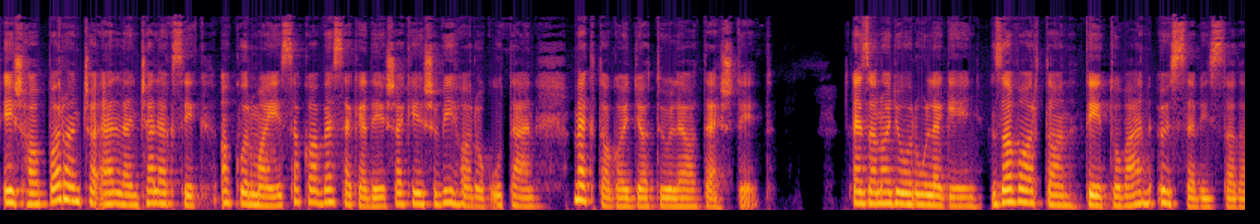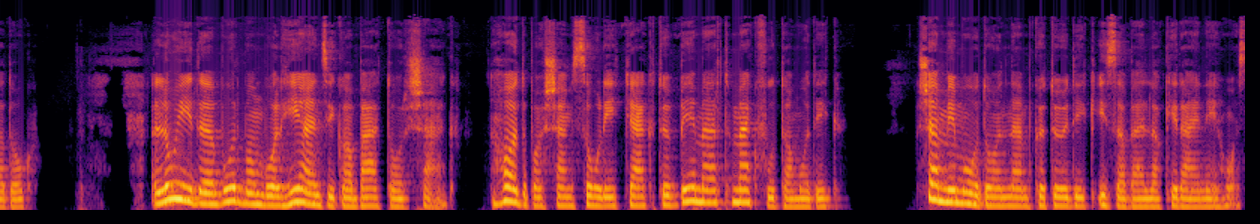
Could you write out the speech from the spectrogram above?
És ha parancsa ellen cselekszik, akkor ma éjszaka veszekedések és viharok után megtagadja tőle a testét. Ez a nagyórú legény zavartan, tétován össze-visszadadog. Louis de Bourbonból hiányzik a bátorság. Hadba sem szólítják többé, mert megfutamodik. Semmi módon nem kötődik Izabella királynéhoz.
